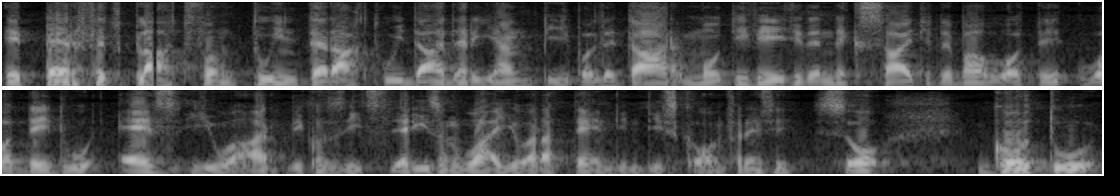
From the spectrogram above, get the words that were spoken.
a perfect platform to interact with other young people that are motivated and excited about what they, what they do as you are, because it's the reason why you are attending these conferences. So go to,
